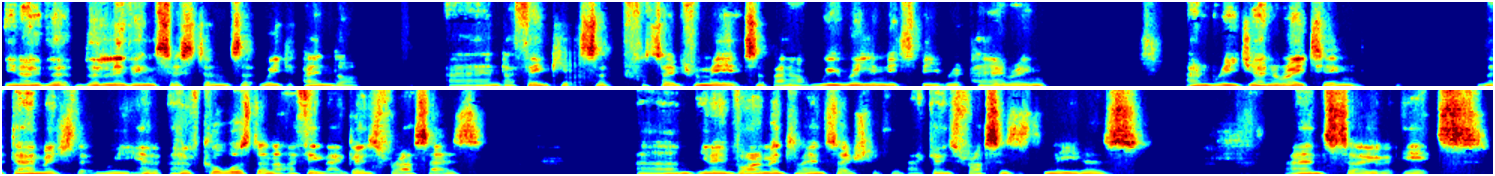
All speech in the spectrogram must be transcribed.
you know the the living systems that we depend on. And i think it's a, so for me it's about we really need to be repairing and regenerating the damage that we have, have caused. And i think that goes for us as um, you know environmental and social. I think that goes for us as leaders. And so it's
